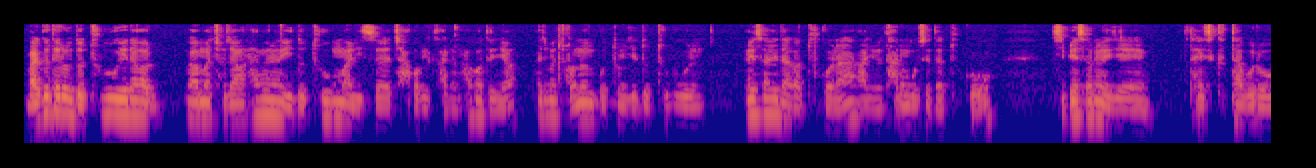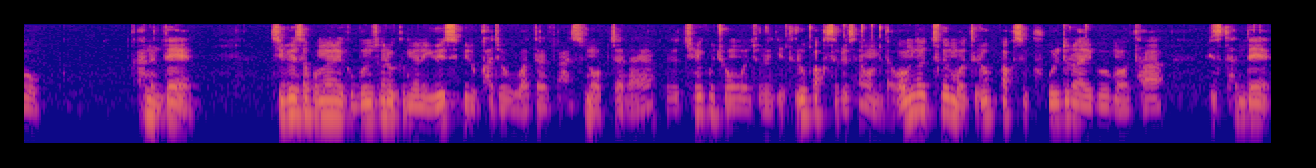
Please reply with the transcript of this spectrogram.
말 그대로 노트북에다가 만 저장을 하면은 이 노트북만 있어야 작업이 가능하거든요. 하지만 저는 보통 이제 노트북은 회사에다가 두거나 아니면 다른 곳에다 두고 집에서는 이제 데스크탑으로 하는데 집에서 보면 그 문서를 그러면 USB로 가져오고 왔다 할 수는 없잖아요. 그래서 최고 좋은 건 저는 이제 Dropbox를 사용합니다. OneNote, 뭐 Dropbox, Google Drive 뭐 다 비슷한데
